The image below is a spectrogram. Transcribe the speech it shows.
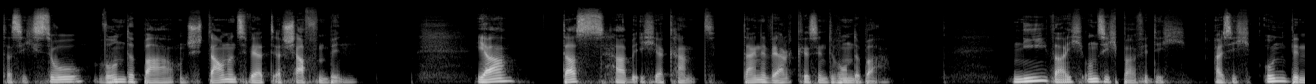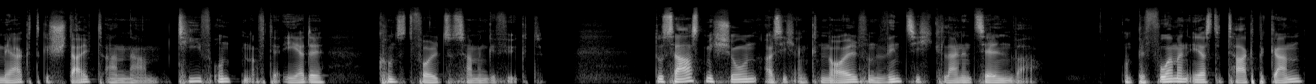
dass ich so wunderbar und staunenswert erschaffen bin. Ja, das habe ich erkannt deine Werke sind wunderbar. Nie war ich unsichtbar für dich, als ich unbemerkt Gestalt annahm, tief unten auf der Erde, kunstvoll zusammengefügt. Du sahst mich schon, als ich ein Knäuel von winzig kleinen Zellen war. Und bevor mein erster Tag begann,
